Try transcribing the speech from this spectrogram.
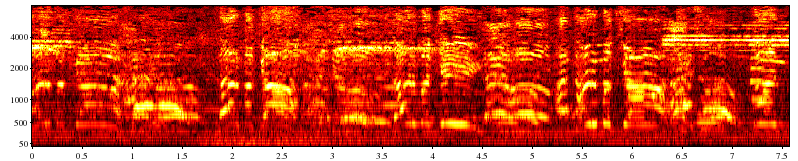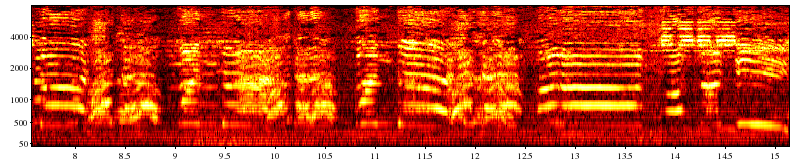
धर्म का धर्म का धर्म की अधर्म का बंद बंद बंद माता की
